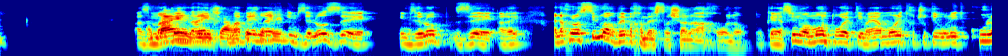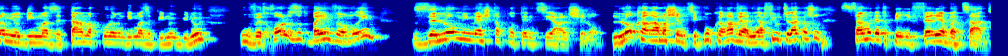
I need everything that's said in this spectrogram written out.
אז מה זה בעינייך, מה. בעינייך, אם זה לא זה, אם זה לא זה, הרי אנחנו עשינו הרבה ב-15 שנה האחרונות, אוקיי? עשינו המון פרויקטים, היה המון התחדשות עירונית, כולם יודעים מה זה תמ"א, כולם יודעים מה זה פינוי-בינוי, ובכל זאת באים ואומרים, זה לא מימש את הפוטנציאל שלו. לא קרה מה שהם ציפו קרה, ואני אפילו, אתה יודע משהו? שם רגע את הפריפריה בצד.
